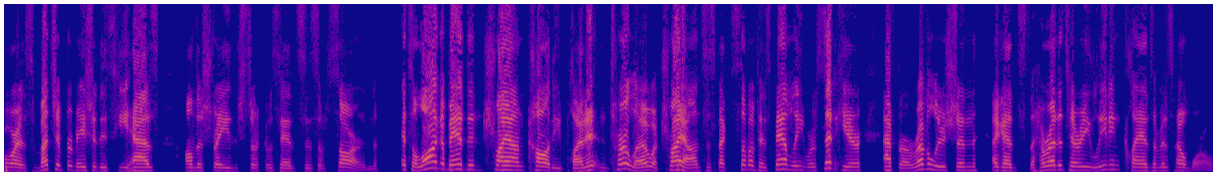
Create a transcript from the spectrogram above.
for as much information as he has on the strange circumstances of Sarn. It's a long abandoned Trion colony planet, and Turlough, a Trion, suspects some of his family were sent here after a revolution against the hereditary leading clans of his homeworld.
